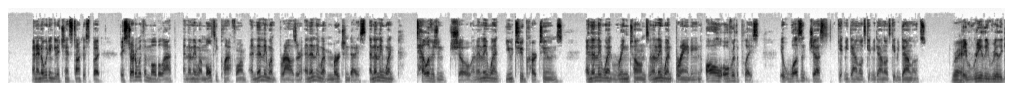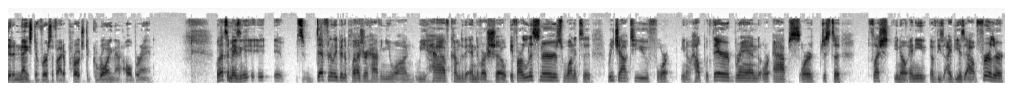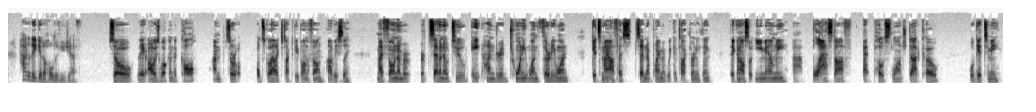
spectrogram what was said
And I know we didn't get a chance to talk this, but they started with a mobile app and then they went multi-platform and then they went browser and then they went merchandise and then they went television show, and then they went YouTube cartoons, and then they went ringtones, and then they went branding all over the place. It wasn't just get me downloads, get me downloads, get me downloads. Right. They really, really did a nice diversified approach to growing that whole brand. Well, that's amazing. It, it, it, it's definitely been a pleasure having you on. We have come to the end of our show. If our listeners wanted to reach out to you for you know help with their brand or apps or just to flesh you know any of these ideas out further, how do they get a hold of you, Jeff? So they're always welcome to call. I'm sort of old school. I like to talk to people on the phone, obviously. My phone number 702 800 2131. Get to my office, set an appointment. We can talk through anything. They can also email me, uh, blastoff at postlaunch.co will get to me.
